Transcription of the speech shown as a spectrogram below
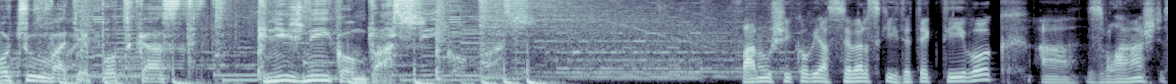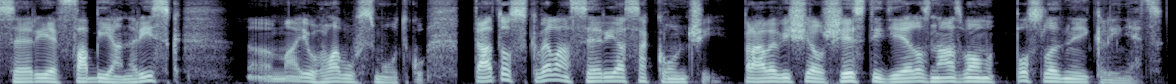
Počúvate podcast Knižný kompas. Fanúšikovia severských detektívok a zvlášť série Fabian Risk majú hlavu v smútku. Táto skvelá séria sa končí. Práve vyšiel šiestý diel s názvom Posledný klinec.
